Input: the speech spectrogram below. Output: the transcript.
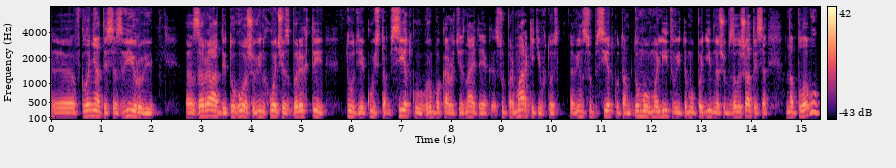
е, вклонятися звірові е, заради того, що він хоче зберегти тут якусь там сітку, грубо кажучи, знаєте, як супермаркетів хтось, а він сітку там домов молитви і тому подібне, щоб залишатися на плаву,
